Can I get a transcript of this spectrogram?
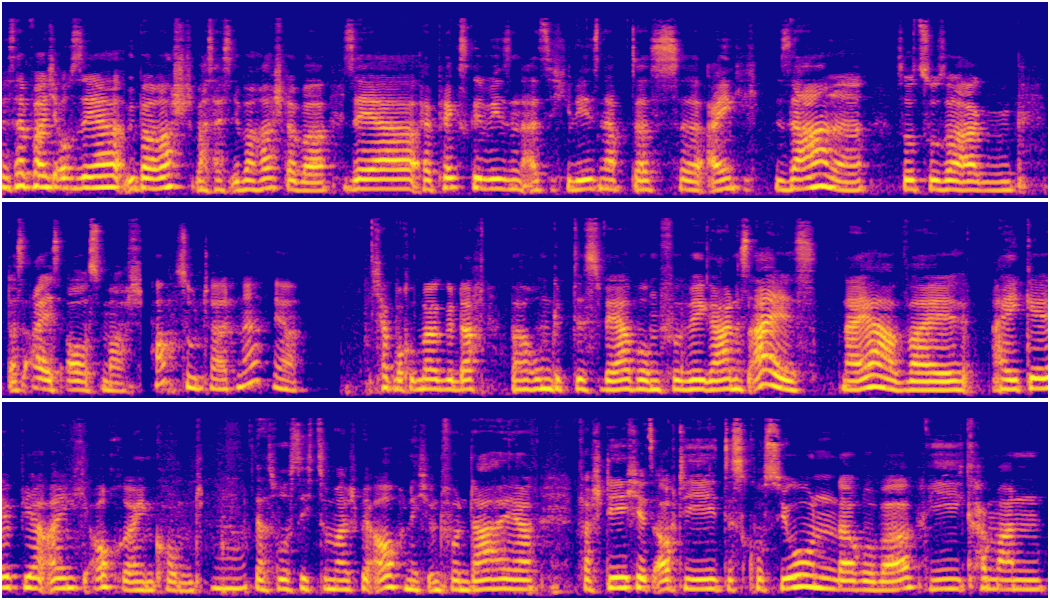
Deshalb war ich auch sehr überrascht, was heißt überrascht, aber sehr perplex gewesen, als ich gelesen habe, dass äh, eigentlich Sahne sozusagen das Eis ausmacht. Hauptzutat, ne? Ja. Ich habe auch immer gedacht, warum gibt es Werbung für veganes Eis? Naja, weil Eigelb ja eigentlich auch reinkommt. Das wusste ich zum Beispiel auch nicht. Und von daher verstehe ich jetzt auch die Diskussionen darüber, wie kann man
